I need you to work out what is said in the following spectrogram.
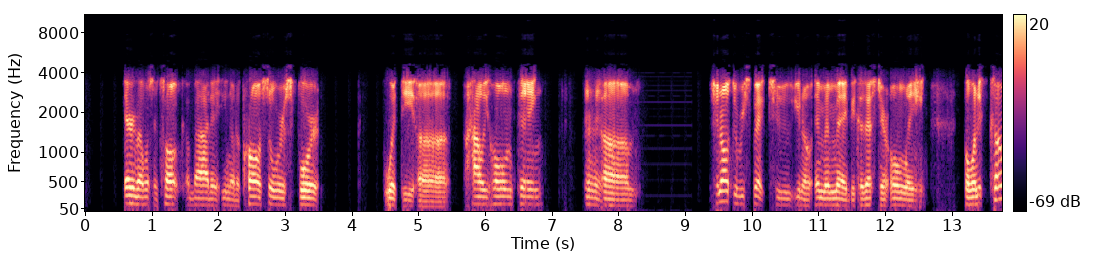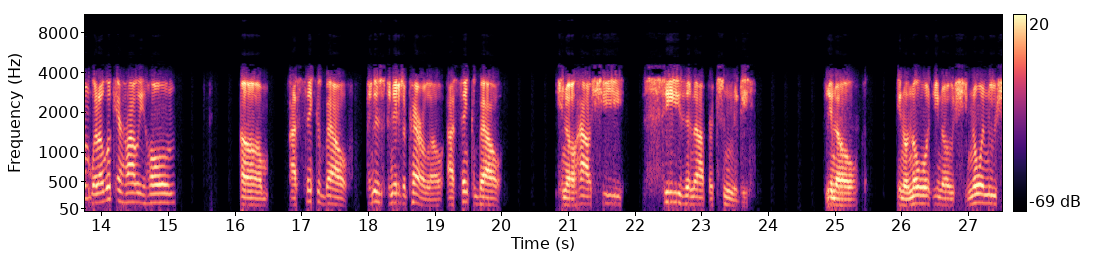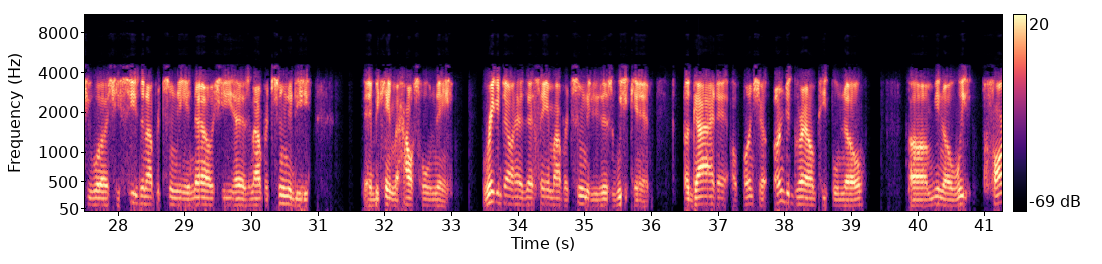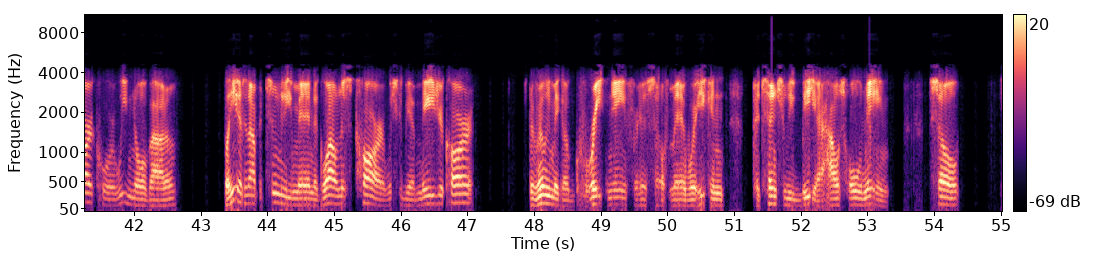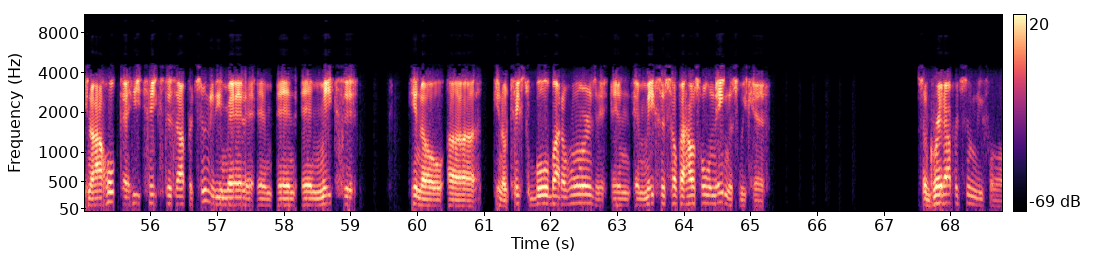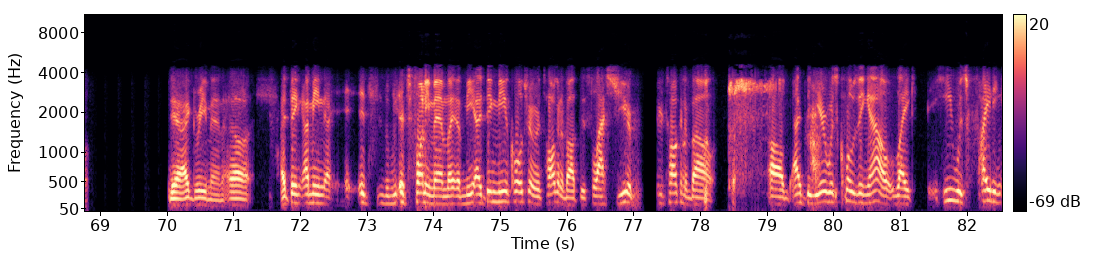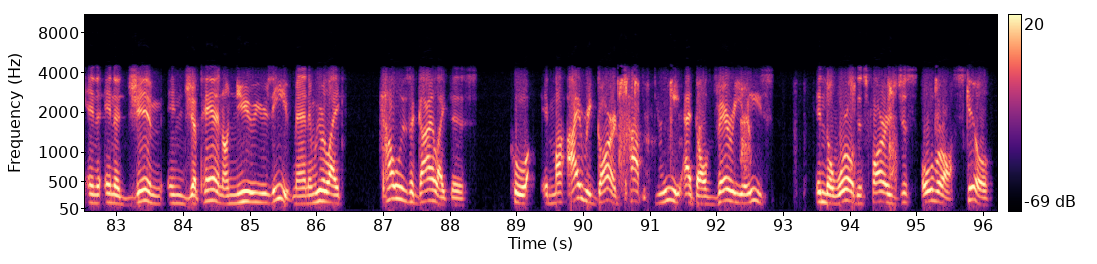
everybody wants to talk about it. You know, the crossover sport with the uh, Holly Holm thing. Mm-hmm. Um, in all due respect to you know MMA because that's their own lane. But when it come when I look at Holly Holm, um, I think about and there's, and there's a parallel. I think about you know how she sees an opportunity. You know, you know, no one, you know, she no one knew she was. She sees an opportunity, and now she has an opportunity and became a household name. Rigondeaux has that same opportunity this weekend. A guy that a bunch of underground people know, um, you know, we hardcore, we know about him. But he has an opportunity, man, to go out on this card, which could be a major card, to really make a great name for himself, man, where he can potentially be a household name. So, you know, I hope that he takes this opportunity, man, and and and makes it, you know, uh, you know, takes the bull by the horns and and, and makes himself a household name this weekend. It's a great opportunity for him. Yeah, I agree, man. Uh, I think I mean it's it's funny, man. Like, me, I think me and Coltrane were talking about this last year. We were talking about um, as the year was closing out, like he was fighting in in a gym in Japan on New Year's Eve, man, and we were like, how is a guy like this, who in my, I regard top three at the very least in the world as far as just overall skill,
